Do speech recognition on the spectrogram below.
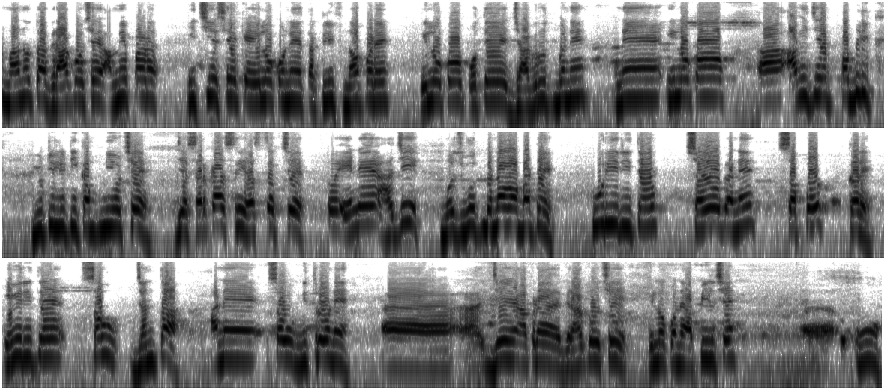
માનવતા ગ્રાહકો છે, અમે પણ ઈચ્છીએ છીએ કે એ લોકોને તકલીફ ન પડે, એ લોકો પોતે જાગૃત બને અને એ લોકો આવી જે પબ્લિક યુટિલિટી કંપનીઓ છે, જે સરકારશ્રી હસ્તક છે તો એને હજી મજબૂત બનાવવા માટે પૂરી રીતે સહયોગ અને સપોર્ટ કરે. એવી રીતે સૌ જનતા અને સૌ મિત્રોને જે આપણા ગ્રાહકો છે, એ લોકોને અપીલ છે. હું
